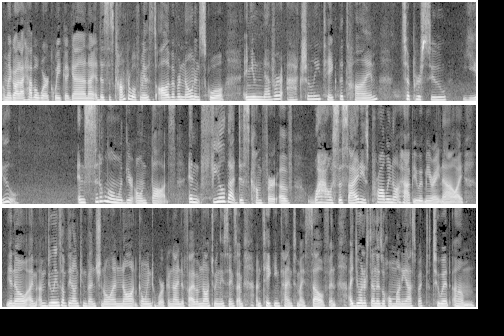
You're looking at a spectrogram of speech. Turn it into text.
Oh my god, I have a work week again. I, this is comfortable for me. This is all I've ever known in school. And you never actually take the time to pursue you and sit alone with your own thoughts and feel that discomfort of wow society is probably not happy with me right now. I you know i'm i'm doing something unconventional. I'm not going to work a 9 to 5 i'm not doing these things. I'm i'm taking time to myself. And i do understand there's a whole money aspect to it um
